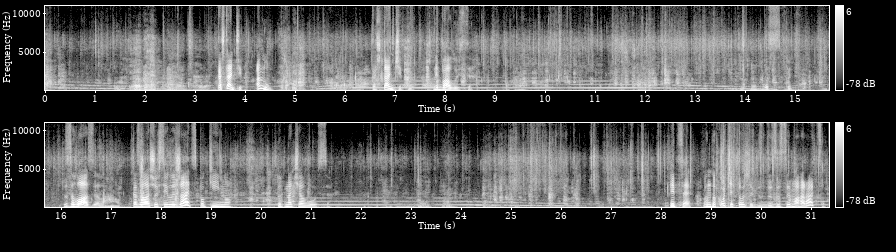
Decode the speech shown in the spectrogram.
Каштанчик, ану. Каштанчику, не балуйся. Господи. Зглазила. Казала, що всі лежать спокійно. Тут почалося. І це, воно хоче теж з, усіма гратися.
